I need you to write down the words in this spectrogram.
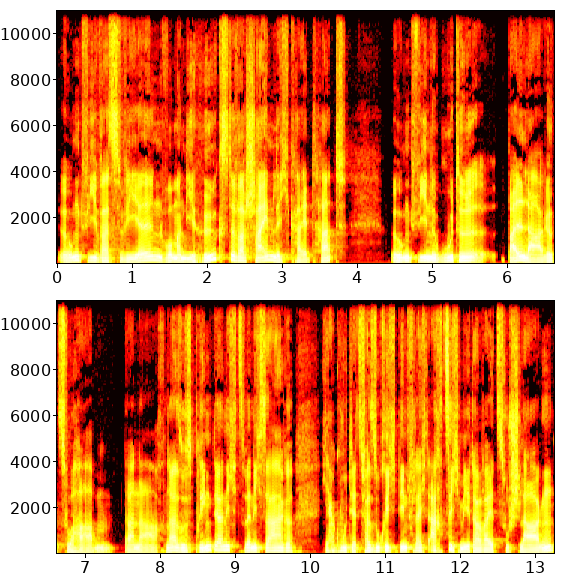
irgendwie was wählen, wo man die höchste Wahrscheinlichkeit hat, irgendwie eine gute Balllage zu haben danach. Ne? Also es bringt ja nichts, wenn ich sage, ja gut, jetzt versuche ich den vielleicht 80 Meter weit zu schlagen,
